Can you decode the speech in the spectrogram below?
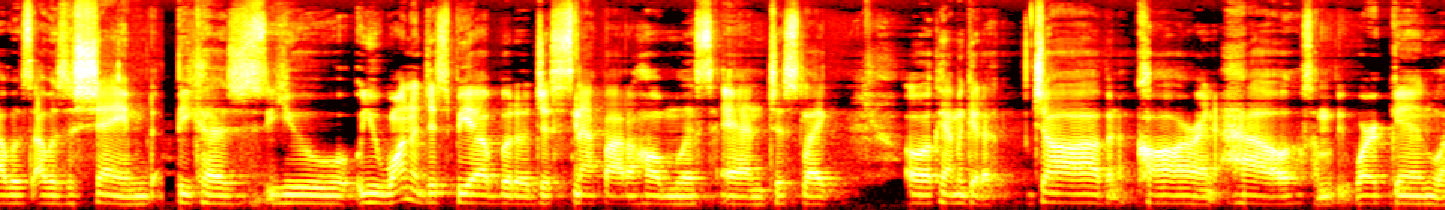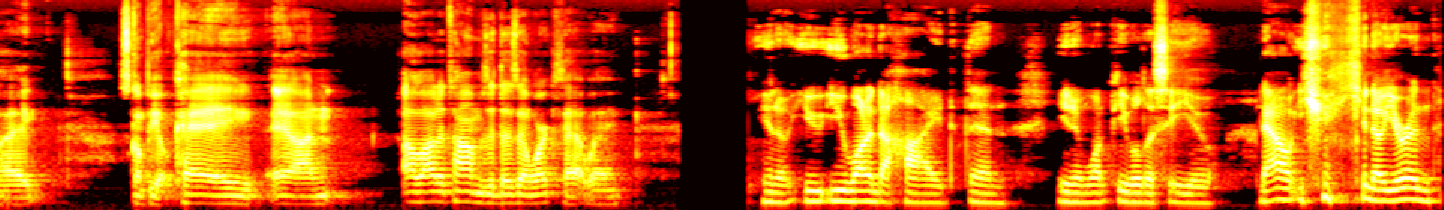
I was I was ashamed because you you want to just be able to just snap out of homeless and just like, oh, okay, I'm gonna get a job and a car and a house. I'm gonna be working. Like it's gonna be okay. And a lot of times it doesn't work that way. You know, you you wanted to hide. Then you didn't want people to see you now you, you know you're in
